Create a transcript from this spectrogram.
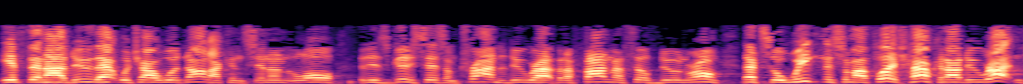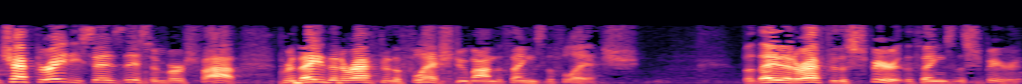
If then I do that which I would not, I consent unto the law that is good. He says, I'm trying to do right, but I find myself doing wrong. That's the weakness of my flesh. How can I do right? In chapter 8, he says this in verse 5 For they that are after the flesh do mind the things of the flesh, but they that are after the Spirit, the things of the Spirit.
